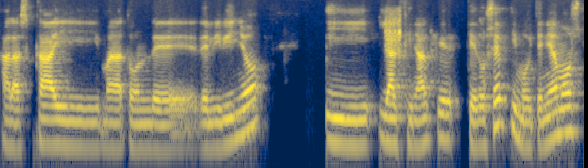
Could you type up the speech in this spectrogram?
a la Sky Marathon de, de Liviño, y, y, al final quedó séptimo y teníamos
